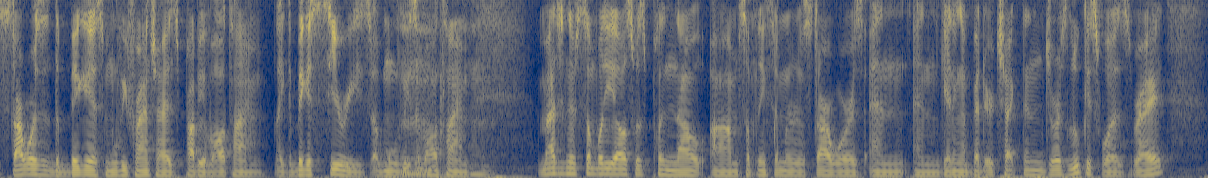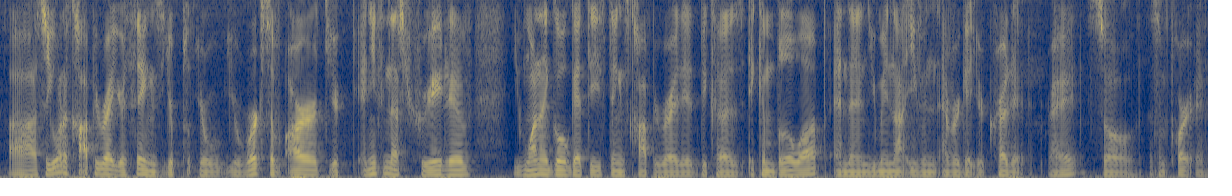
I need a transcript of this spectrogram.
Star Wars is the biggest movie franchise probably of all time, like the biggest series of movies of all time. Imagine if somebody else was putting out um, something similar to Star Wars and and getting a better check than George Lucas was, right? Uh, so you want to copyright your things, your your your works of art, your anything that's creative. You want to go get these things copyrighted because it can blow up, and then you may not even ever get your credit, right? So that's important.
